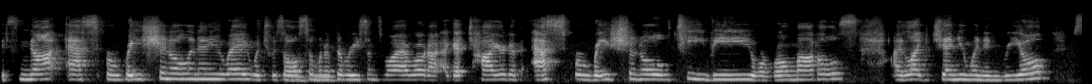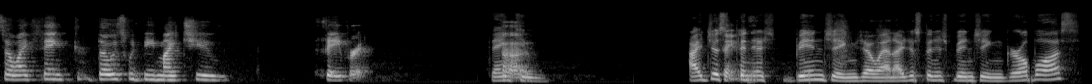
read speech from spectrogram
it's not aspirational in any way, which was also mm-hmm. one of mm-hmm. the reasons why I wrote. I, I got tired of aspirational TV or role models. I like genuine and real. So I think those would be my two favorite. Thank uh, you. I just things. finished binging, Joanne. I just finished binging Girl Boss,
